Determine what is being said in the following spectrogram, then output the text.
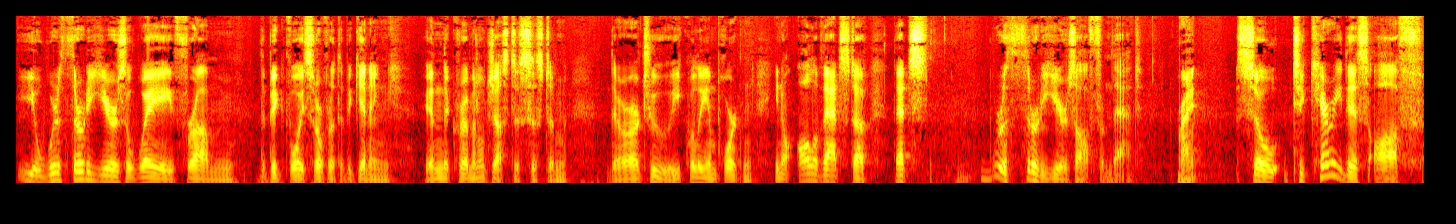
You know, we're 30 years away from the big voiceover at the beginning in the criminal justice system. There are two equally important. You know, all of that stuff. That's we're 30 years off from that. Right. So to carry this off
